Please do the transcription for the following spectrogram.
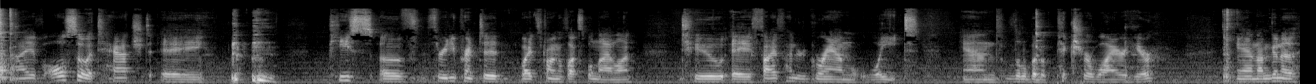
I've also attached a piece of 3D printed white strong and flexible nylon to a 500 gram weight and a little bit of picture wire here. And I'm going to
